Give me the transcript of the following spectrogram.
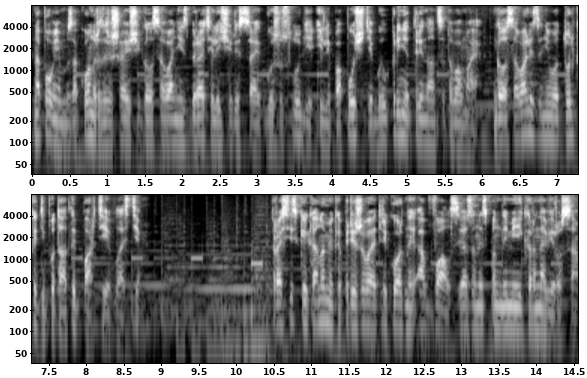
Напомним, закон, разрешающий голосование избирателей через сайт госуслуги или по почте, был принят 13 мая. Голосовали за него только депутаты партии власти. Российская экономика переживает рекордный обвал, связанный с пандемией коронавируса.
